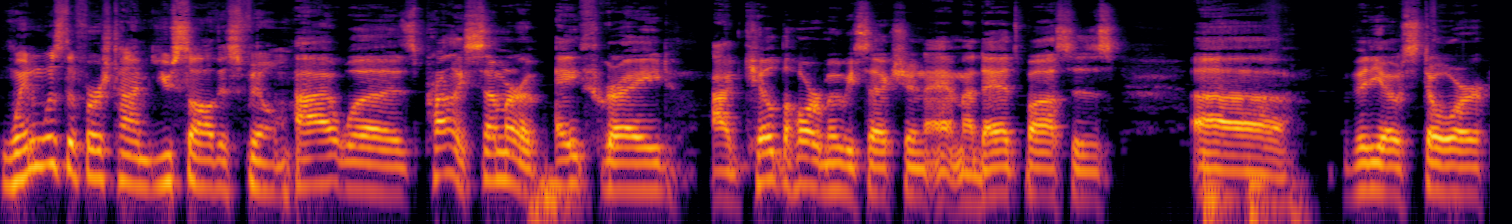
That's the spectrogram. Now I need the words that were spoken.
when was the first time you saw this film? I was probably summer of eighth grade. I'd killed the horror movie section at my dad's boss's uh, video store.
